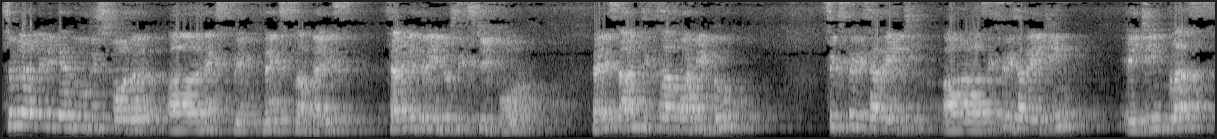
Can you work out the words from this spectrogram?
Similarly, we can do this for the uh, next thing, next sum that is 73 into 64. That is 7 6 are 42. 6 3 are 18. Uh, 6 3 are 18. 18 plus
